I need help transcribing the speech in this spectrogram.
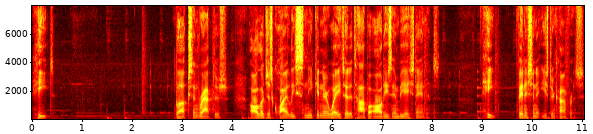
Heat, Bucks, and Raptors. All are just quietly sneaking their way to the top of all these NBA standings. Heat finishing the Eastern Conference.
